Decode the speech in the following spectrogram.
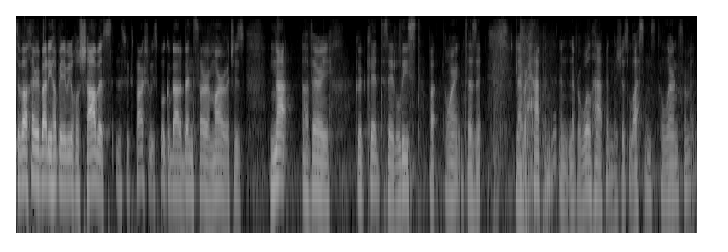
to welcome everybody. Hope you had a beautiful Shabbos. In this week's parsha, we spoke about a Ben Sorer Moreh, which is not a very good kid to say the least. But don't worry, it says it never happened and never will happen. There's just lessons to learn from it.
